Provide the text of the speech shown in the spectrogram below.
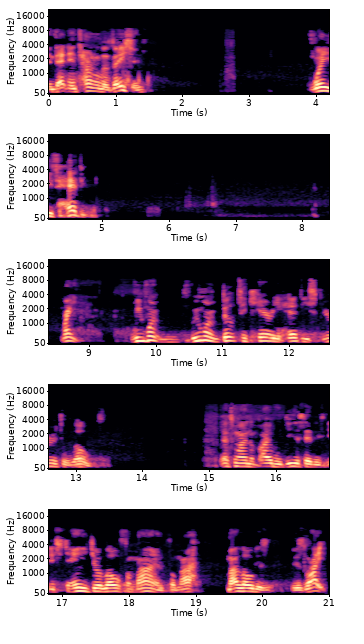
And that internalization weighs heavy. Right? We weren't we weren't built to carry heavy spiritual loads. That's why in the Bible Jesus said, "Exchange your load for mine. For my my load is is light.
